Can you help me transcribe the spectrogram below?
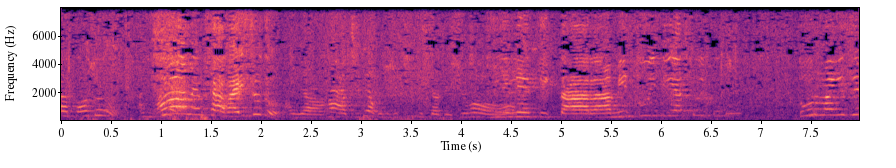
হ্যাঁ, 呀，包住。啊，没啥白事的。哎呀，哈，今天我去吃饺子的时候。你来滴答啦，没注意的呀，注意。তোর মাই যে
